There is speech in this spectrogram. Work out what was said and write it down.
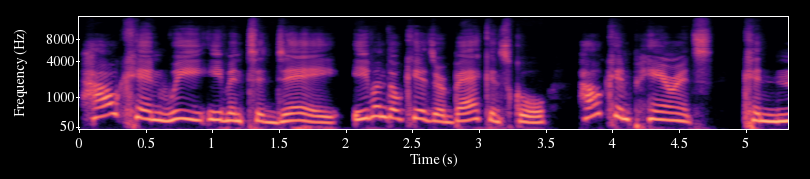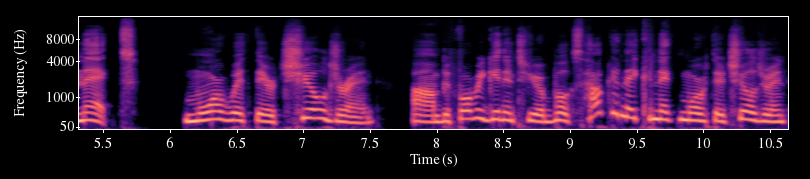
How can we, even today, even though kids are back in school, how can parents connect more with their children? Um, before we get into your books, how can they connect more with their children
